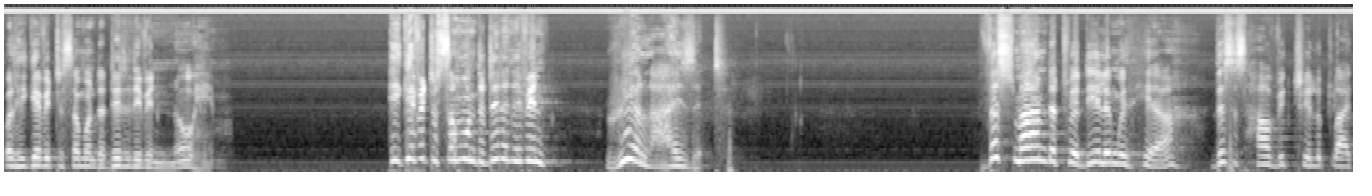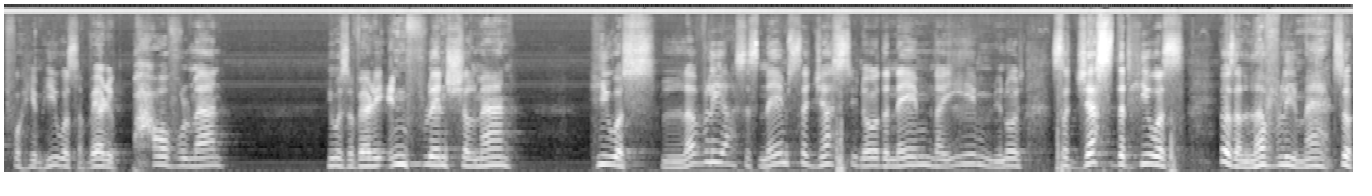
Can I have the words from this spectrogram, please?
Well, He gave it to someone that didn't even know Him. He gave it to someone that didn't even realize it. This man that we're dealing with here, this is how victory looked like for him. He was a very powerful man, he was a very influential man. he was lovely, as his name suggests. You know, the name Naim, you know, suggests that he was, he was a lovely man. So,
